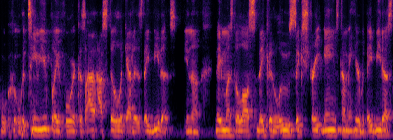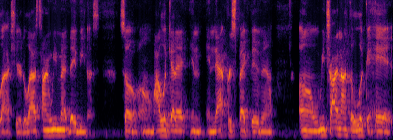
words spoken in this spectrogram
what team you play for because I, I, still look at it as they beat us. You know, they must have lost. They could lose six straight games coming here, but they beat us last year. The last time we met, they beat us. So um, I look at it in in that perspective, and um, we try not to look ahead.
